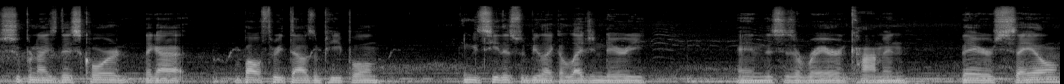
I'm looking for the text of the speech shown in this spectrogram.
super nice Discord. They got about 3,000 people. You can see this would be like a legendary, and this is a rare and common. Their sale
